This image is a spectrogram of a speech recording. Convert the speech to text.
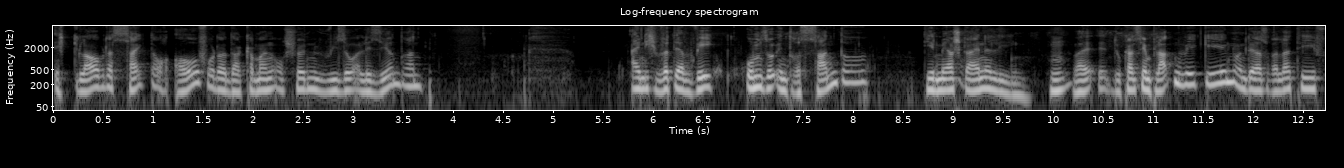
ich glaube, das zeigt auch auf oder da kann man auch schön visualisieren dran. Eigentlich wird der Weg umso interessanter, je mehr Steine liegen. Weil äh, du kannst den Plattenweg gehen und der ist relativ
